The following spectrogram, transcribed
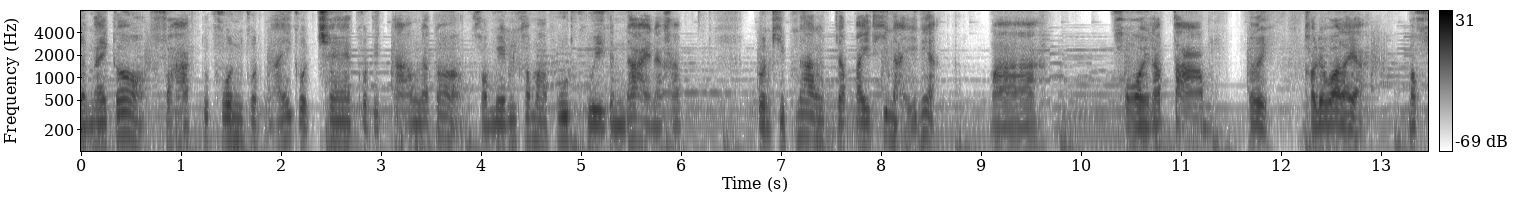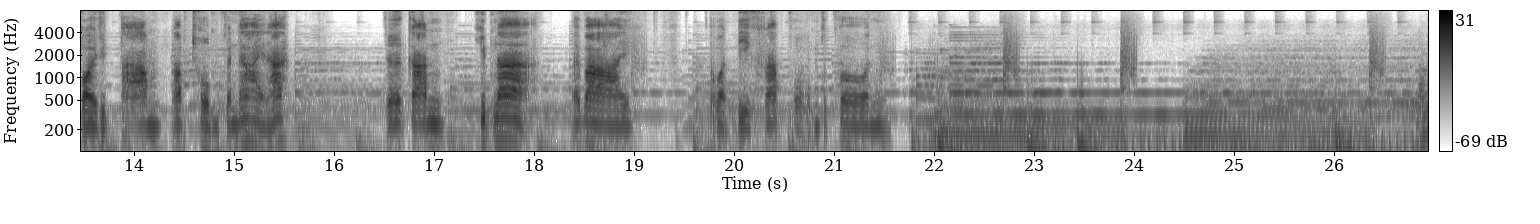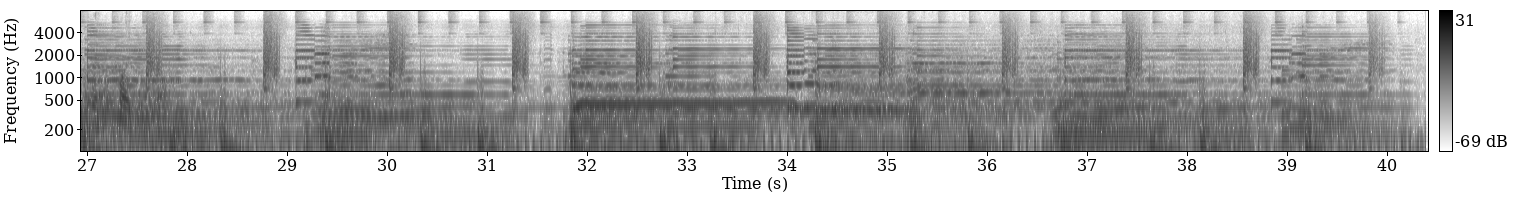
ยังไงก็ฝากทุกคนกดไลค์ กดแชร์ กดติดตาม แล้วก็คอมเมนต์เข้ามาพูดคุยกันได้นะครับ ส่วนคลิปหน้าเราจะไปที่ไหนเนี่ย มาคอยรับตามเฮ้ยเขาเรียกว่าอะไรอะ มาคอยติดตามรับชมกันได้นะ เจอกันคลิปหน้า บ๊ายบาย สวัสดีครับผมทุกคน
